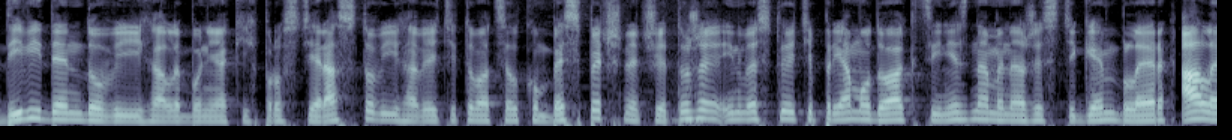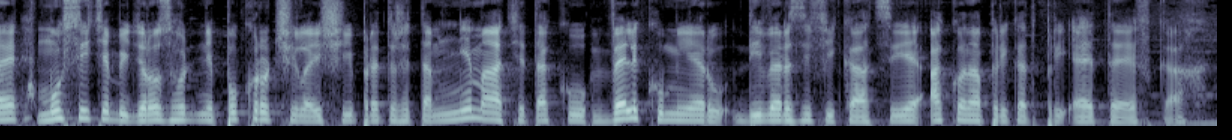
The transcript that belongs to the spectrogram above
dividendových alebo nejakých proste rastových a viete to mať celkom bezpečné. Čiže to, že investujete priamo do akcií neznamená, že ste gambler, ale musíte byť rozhodne pokročilejší, pretože tam nemáte takú veľkú mieru diverzifikácie ako napríklad pri ETF-kách.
